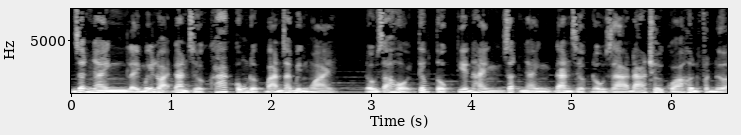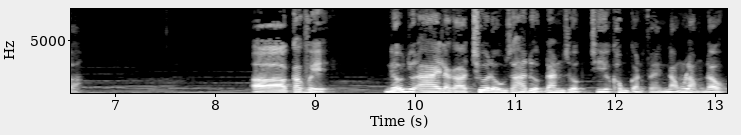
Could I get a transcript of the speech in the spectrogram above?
Rất nhanh lấy mấy loại đan dược khác cũng được bán ra bên ngoài, đấu giá hội tiếp tục tiến hành rất nhanh, đan dược đấu giá đã trôi qua hơn phân nửa. À, các vị, nếu như ai là chưa đấu giá được đan dược thì không cần phải nóng lòng đâu.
